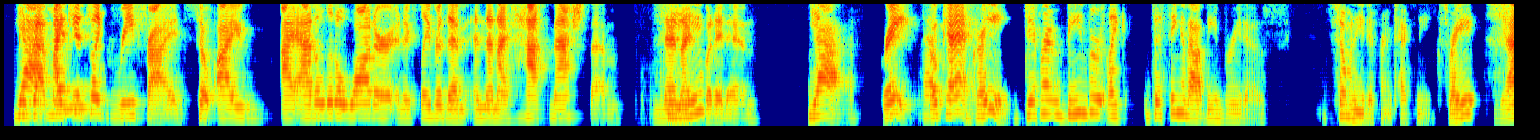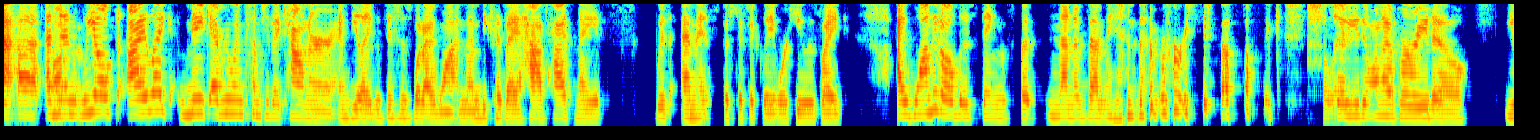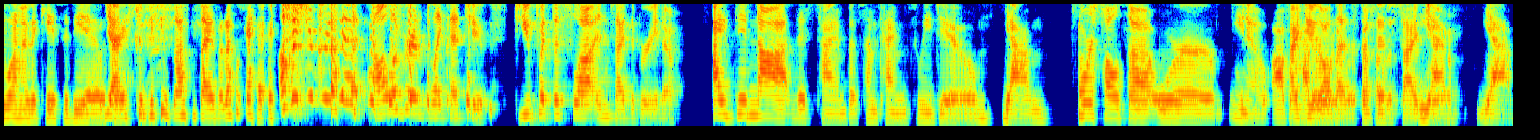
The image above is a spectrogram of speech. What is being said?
Because Yeah, that my I kids mean- like refried. So I I add a little water and I flavor them and then I half mash them. see? Then I put it in. Yeah, Great. That- okay. great. Different bean bur like the thing about bean burritos, so many different techniques, right? Yeah. Uh, and then we also, I like make everyone come to the counter and be like, this is what I want. And then because I have had nights with Emmett specifically where he was like, I wanted all those things, but none of them in the burrito. like, so you Hilarious. don't want a burrito. You wanted a quesadilla with Yeah. rice and beans on the side, but okay. A hundred percent. Oliver's like that too. Do you put the slaw inside the burrito? I did not this time, but sometimes we do. Yeah. Or salsa or, you know, avocado. I do all that stuff on the side, yeah, too. Yeah.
